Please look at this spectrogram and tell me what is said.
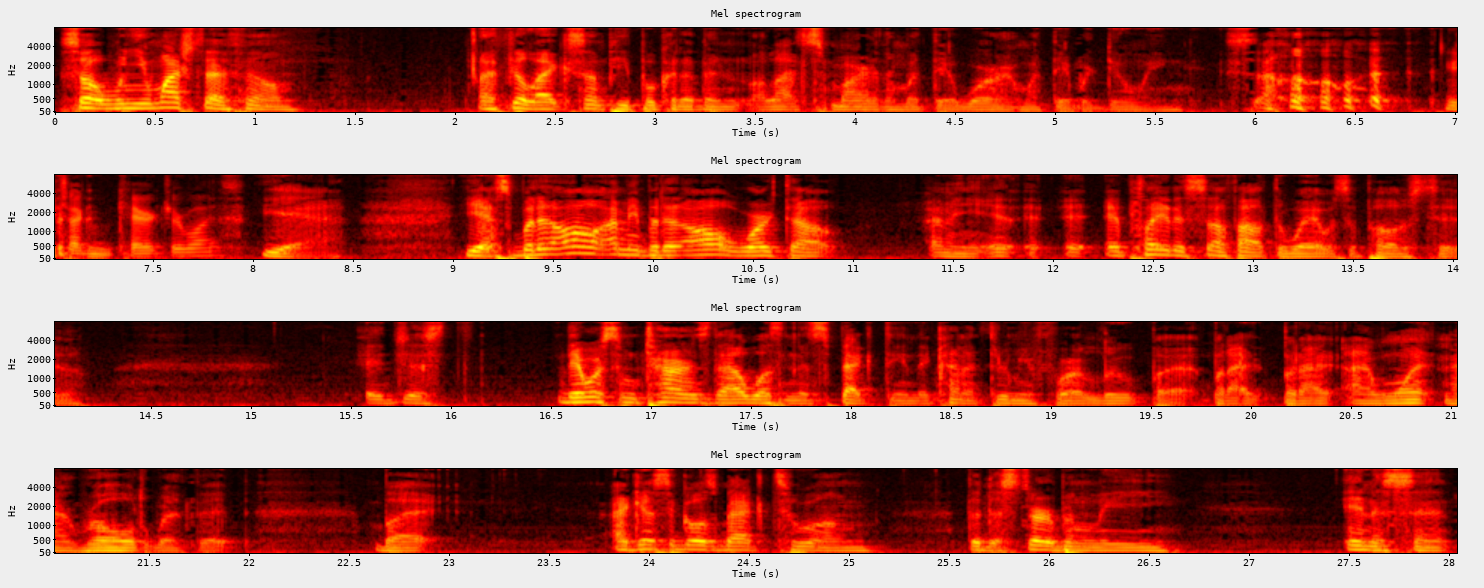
So when you watch that film, I feel like some people could have been a lot smarter than what they were and what they were doing. So You're talking character wise? yeah, yes, but it all. I mean, but it all worked out. I mean, it, it it played itself out the way it was supposed to. It just there were some turns that I wasn't expecting that kind of threw me for a loop, but but I but I, I went and I rolled with it. But I guess it goes back to um the disturbingly innocent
